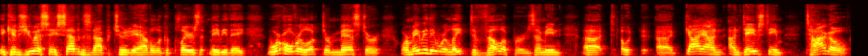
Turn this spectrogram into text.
it gives USA Sevens an opportunity to have a look at players that maybe they were overlooked or missed, or or maybe they were late developers. I mean, uh, uh, guy on on Dave's team, Tago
